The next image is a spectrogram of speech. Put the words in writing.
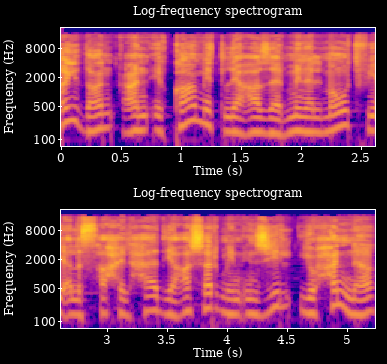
أيضا عن إقامة لعازر من الموت في الإصحاح الحادي عشر من إنجيل يوحنا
